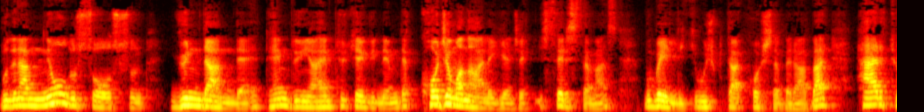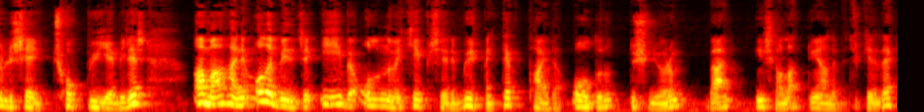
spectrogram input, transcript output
Bu dönem ne olursa olsun gündemde hem dünya hem Türkiye gündeminde kocaman hale gelecek ister istemez. Bu belli ki bu Jüpiter koçla beraber her türlü şey çok büyüyebilir. Ama hani olabilecek iyi ve olumlu ve keyifli şeyleri büyütmekte fayda olduğunu düşünüyorum. Ben inşallah dünyada ve Türkiye'de de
